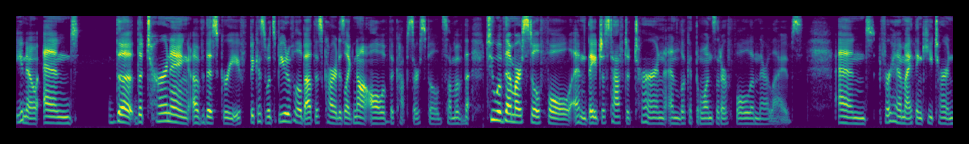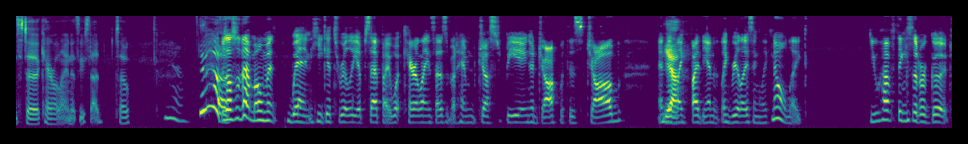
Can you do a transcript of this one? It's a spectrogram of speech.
you know, and the the turning of this grief because what's beautiful about this card is like not all of the cups are spilled some of the two of them are still full and they just have to turn and look at the ones that are full in their lives and for him i think he turns to caroline as you said so Yeah. yeah There's also that moment when he gets really upset by what Caroline says about him just being a jock with his job. And Yeah. then like by the end like realizing like no, like you have things that are good.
